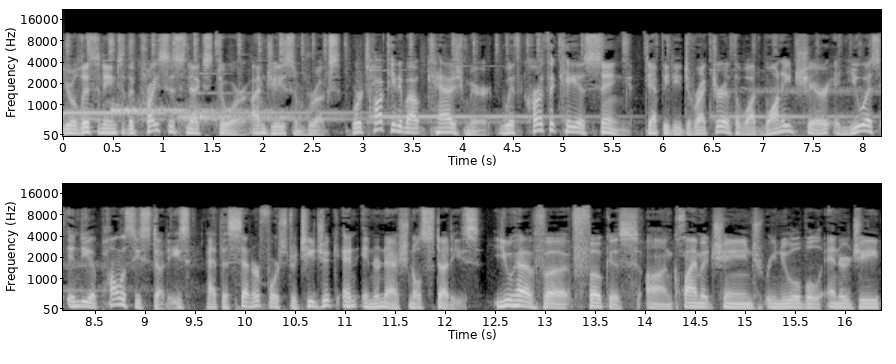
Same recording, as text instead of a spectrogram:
You're listening to The Crisis Next Door. I'm Jason Brooks. We're talking about Kashmir with Kartikeya Singh, Deputy Director of the Wadhwani Chair in U.S. India Policy Studies at the Center for Strategic and International Studies. You have a focus on climate change, renewable energy.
